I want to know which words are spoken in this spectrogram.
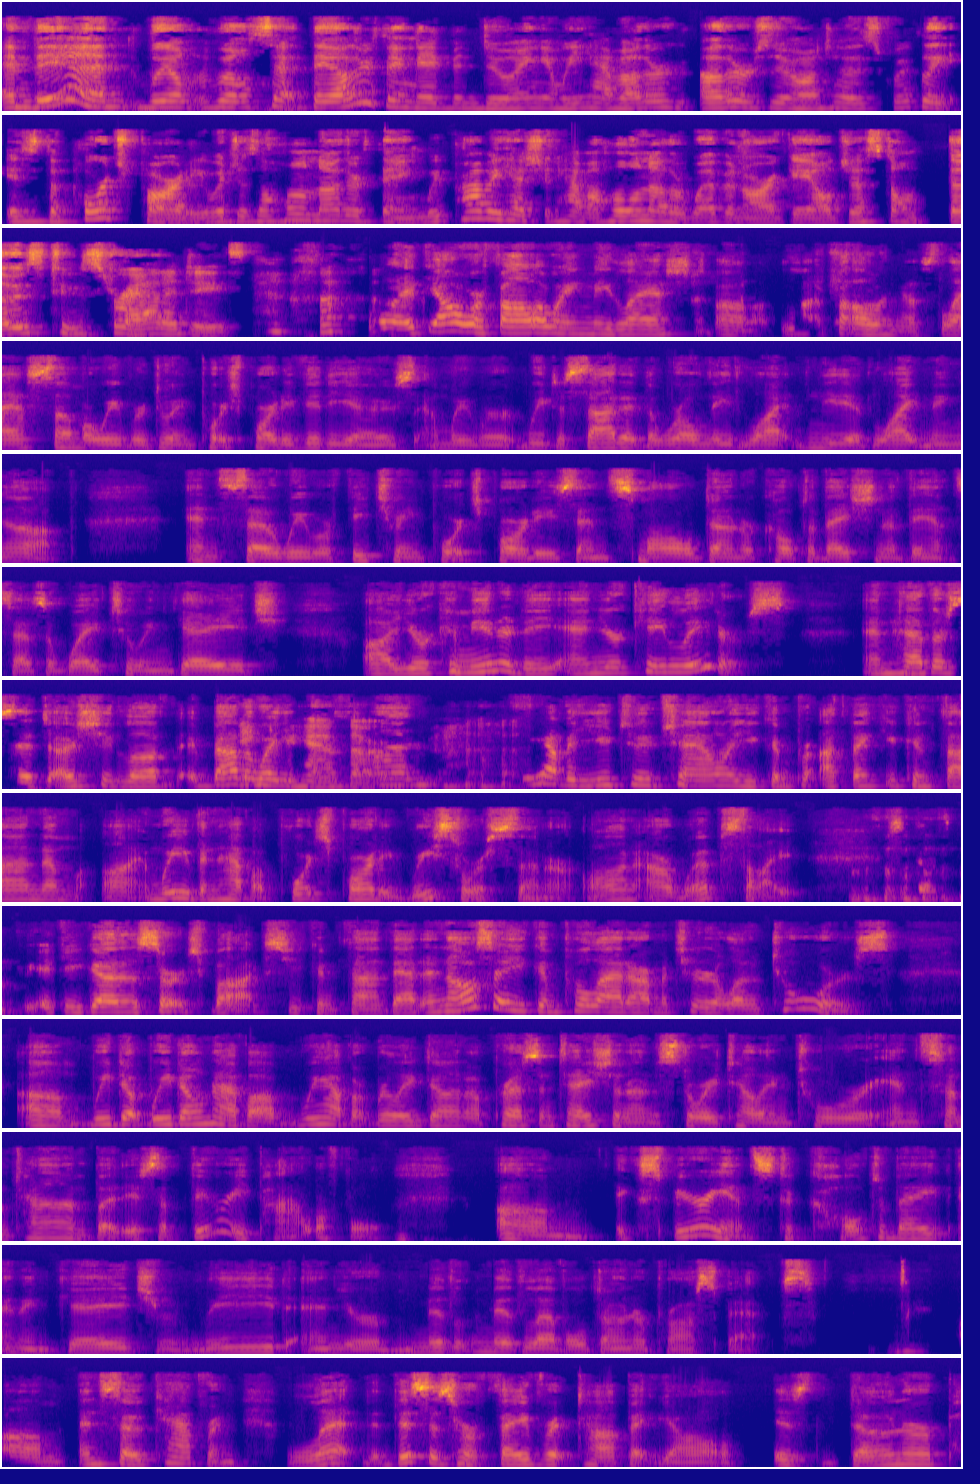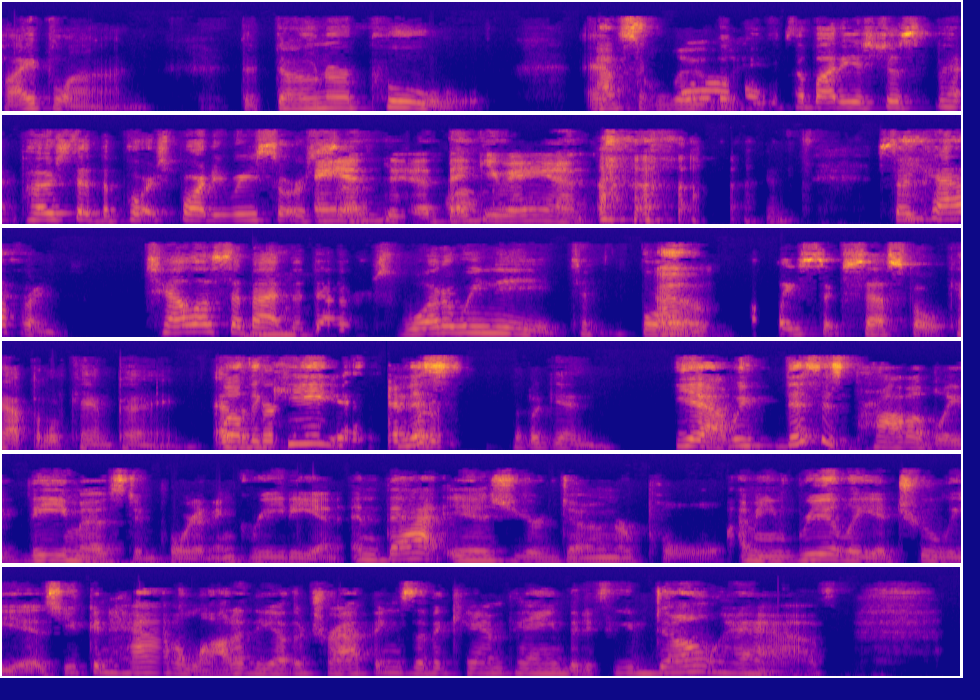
And then we'll we'll set the other thing they've been doing, and we have other others do on this quickly is the porch party, which is a whole nother thing. We probably have, should have a whole nother webinar, Gail, just on those two strategies. well, if y'all were following me last, uh, following us last summer, we were doing porch party videos, and we were we decided the world need light, needed lightening up, and so we were featuring porch parties and small donor cultivation events as a way to engage uh, your community and your key leaders. And Heather said, "Oh, she loved." By the Thank way, you Heather. Find, we have a YouTube channel. You can, I think, you can find them, on, and we even have a porch party resource center on our website. so if you go to the search box, you can find that, and also you can pull out our material on tours. Um, we don't we don't have a we haven't really done a presentation on a storytelling tour in some time, but it's a very powerful um, experience to cultivate and engage your lead and your mid mid level donor prospects. Um, and so, Catherine, let this is her favorite topic, y'all, is the donor pipeline, the donor pool. And Absolutely. So, oh, somebody has just posted the porch party resource. Anne did. Thank you, Anne. so, Catherine, tell us about the donors. What do we need to for oh. a successful capital campaign? At well, the, the key, and this the beginning. Yeah, we this is probably the most important ingredient, and that is your donor pool. I mean, really, it truly is. You can have a lot of the other trappings of a campaign, but if you don't have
